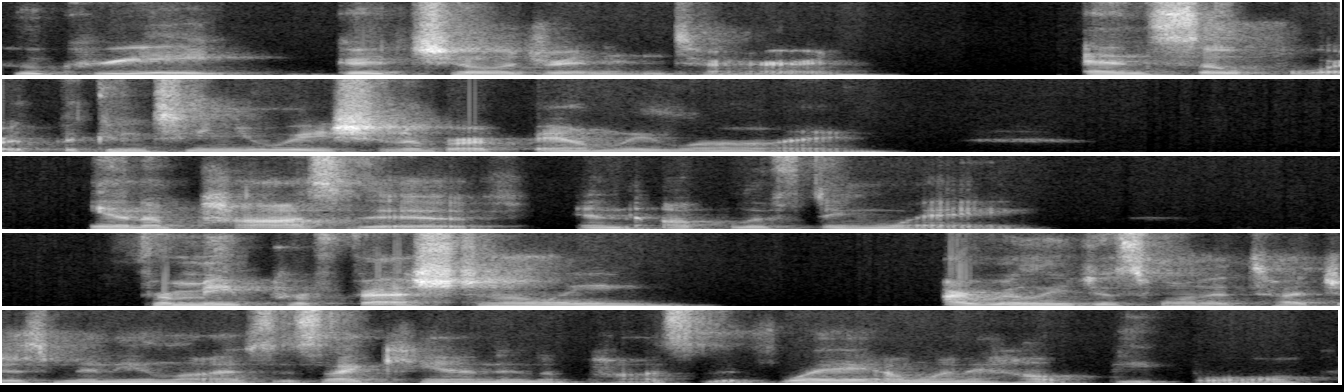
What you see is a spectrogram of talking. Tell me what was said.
who create good children in turn, and so forth. The continuation of our family line in a positive and uplifting way. For me professionally, I really just want to touch as many lives as I can in a positive way. I want to help people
